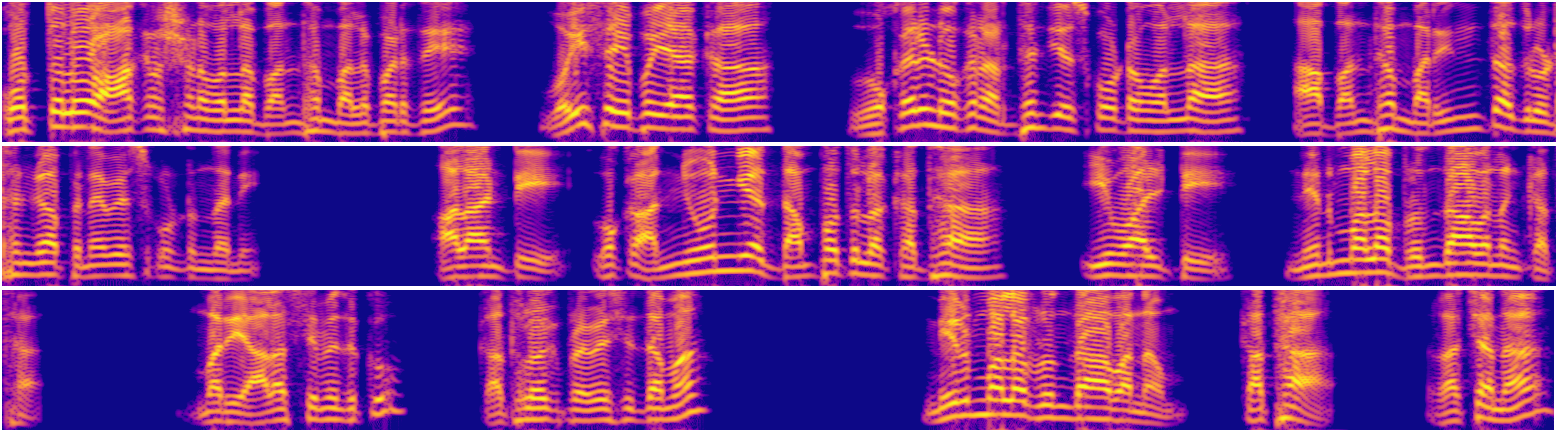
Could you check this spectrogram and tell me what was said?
కొత్తలో ఆకర్షణ వల్ల బంధం బలపడితే వయసు అయిపోయాక ఒకరినొకరు అర్థం చేసుకోవటం వల్ల ఆ బంధం మరింత దృఢంగా పినవేసుకుంటుందని. అలాంటి ఒక అన్యోన్య దంపతుల కథ ఇవాల్టి నిర్మల బృందావనం కథ. మరి ఆలస్యమెందుకు? కథలోకి ప్రవేశిద్దామా? నిర్మల బృందావనం కథ రచన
